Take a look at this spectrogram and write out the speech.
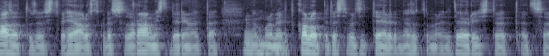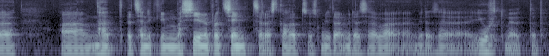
kaasatusest või heaolust, kuidas seda raamistada erinevate mm., mulle meeldib Gallupitest veel tsiteerida, me kasutame nende tööriistu, et, et see äh, noh, et, et see on ikkagi massiivne protsent sellest kaasatusest, mida, mida see, mida see juht mõjutab.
